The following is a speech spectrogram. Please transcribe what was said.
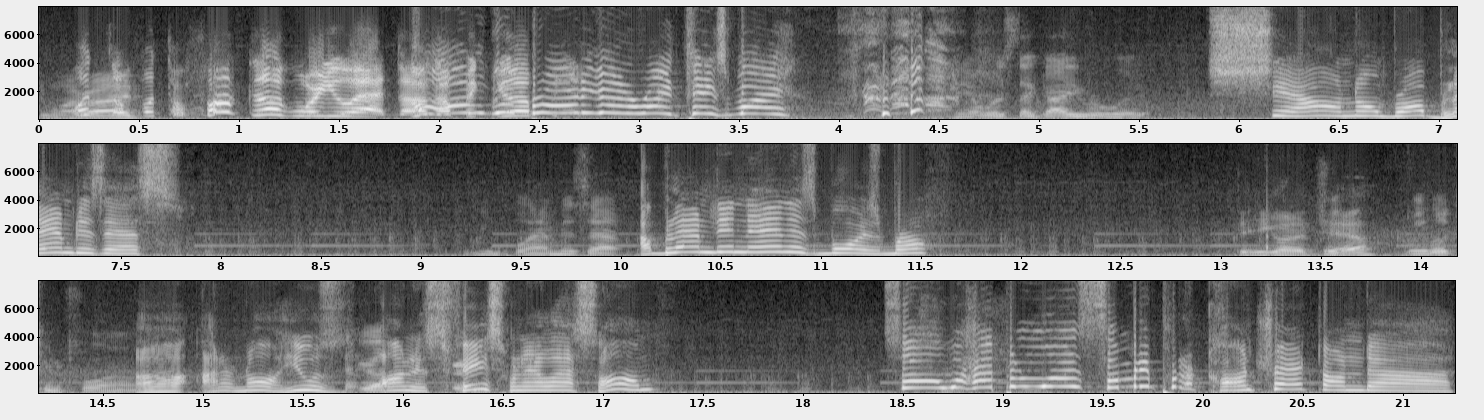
What the what the fuck, dog? Where you at, dog? Oh, I'll I'm pick good, you up. bro. I already got it right. Thanks, bye. Yeah, where's that guy you were with? Shit, I don't know, bro. I blamed his ass. You blamed his ass. I blamed him and his boys, bro. Did he go to jail? We're looking for him. Uh, I don't know. He was on his face when I last saw him. So what happened was somebody put a contract on the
